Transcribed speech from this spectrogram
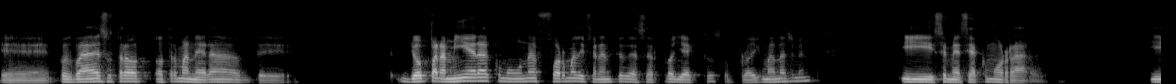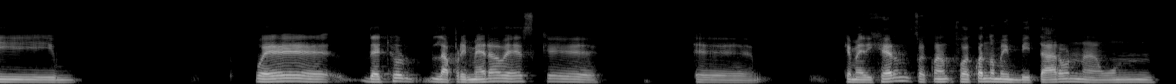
eh, pues va, es otra, otra manera de... Yo, para mí era como una forma diferente de hacer proyectos o project management y se me hacía como raro. Y fue, de hecho, la primera vez que, eh, que me dijeron, fue cuando, fue cuando me invitaron a, un,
